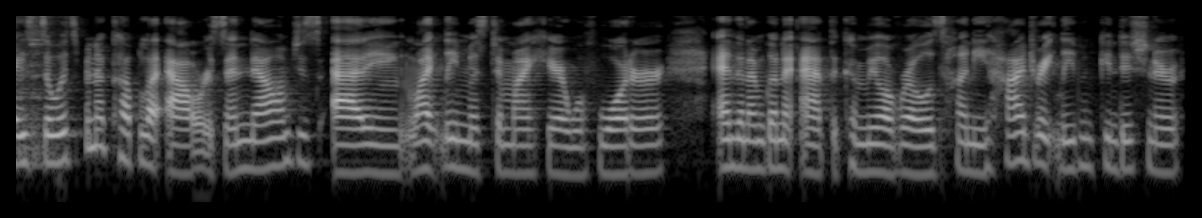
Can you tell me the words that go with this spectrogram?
Okay, so it's been a couple of hours and now I'm just adding lightly misting my hair with water and then I'm going to add the Camille Rose Honey Hydrate Leave-In Conditioner.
